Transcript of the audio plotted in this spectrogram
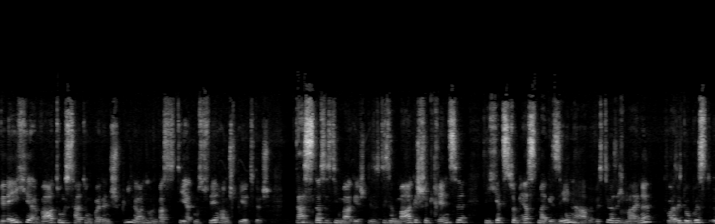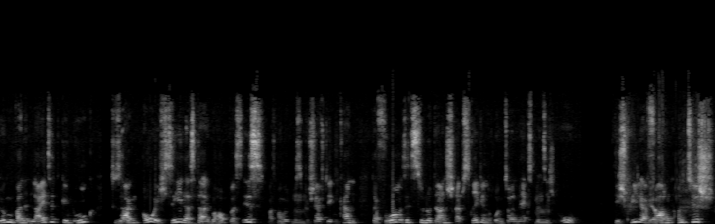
welche Erwartungshaltung bei den Spielern und was ist die Atmosphäre am Spieltisch. Das, mhm. das ist die magische, das ist diese magische Grenze, die ich jetzt zum ersten Mal gesehen habe. Wisst ihr, was ich mhm. meine? Quasi, du bist irgendwann enlighted genug, zu sagen, oh, ich sehe, dass da überhaupt was ist, was man mit mhm. beschäftigen kann. Davor sitzt du nur da und schreibst Regeln runter und merkst plötzlich, mhm. oh, die Spielerfahrung ja. am Tisch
